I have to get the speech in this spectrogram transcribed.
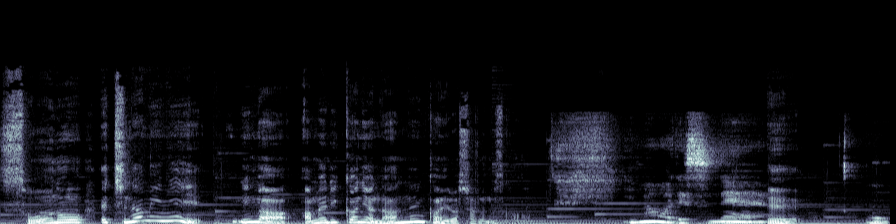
その、え、ちなみに、今、アメリカには何年間いらっしゃるんですか？今はですね、えもう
